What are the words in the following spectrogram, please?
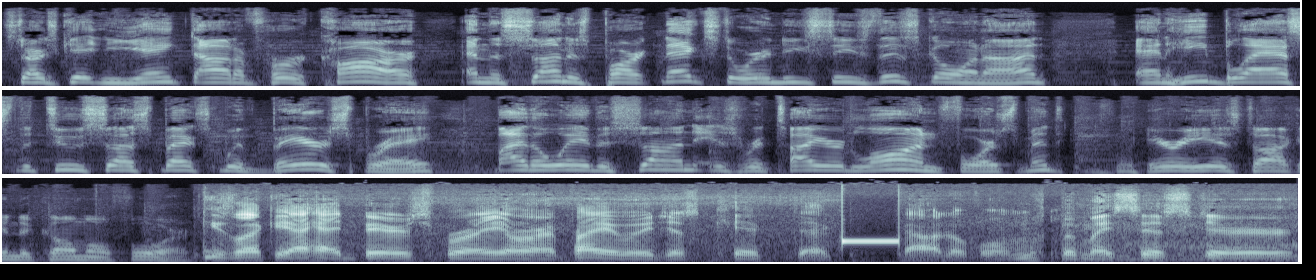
starts getting yanked out of her car and the son is parked next to her and he sees this going on and he blasts the two suspects with bear spray by the way the son is retired law enforcement here he is talking to KOMO 4 He's lucky I had bear spray, or I probably would have just kicked the out of him. But my sister,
